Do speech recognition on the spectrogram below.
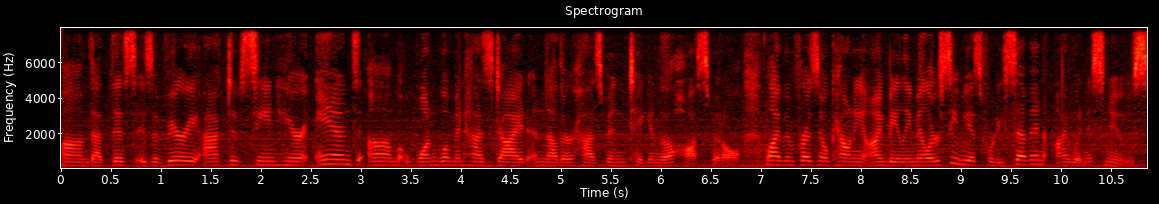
um, that this is a very very active scene here, and um, one woman has died, another has been taken to the hospital. Live in Fresno County, I'm Bailey Miller, CBS 47 Eyewitness News.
